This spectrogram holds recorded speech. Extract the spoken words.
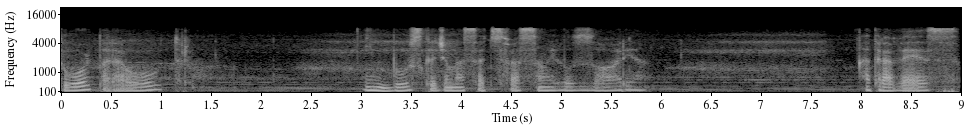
dor para outro, em busca de uma satisfação ilusória, através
